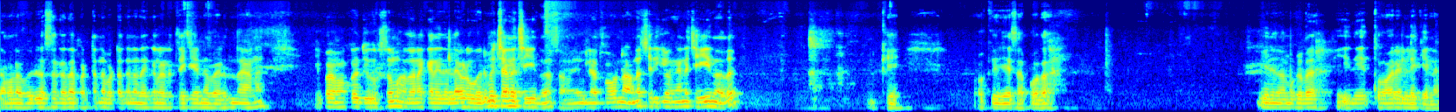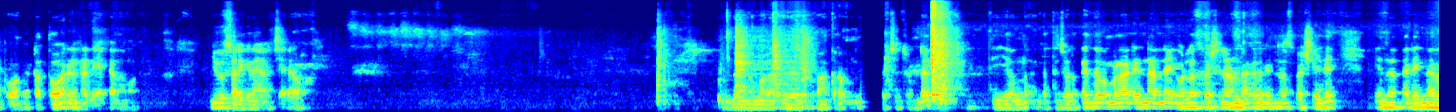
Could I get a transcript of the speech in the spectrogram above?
നമ്മുടെ വീഡിയോസൊക്കെ അത് പെട്ടെന്ന് പെട്ടെന്ന് നിങ്ങളുടെ അടുത്തേക്ക് തന്നെ വരുന്നതാണ്. ഇപ്പോൾ നമുക്ക് ജ്യൂസും അതൊക്കെ ഇതെല്ലാം കൂടെ ഒരുമിച്ചാണ് ചെയ്യുന്നത്. സമയമില്ലാത്തതുകൊണ്ടാണ് ശരിക്കും അങ്ങനെ ചെയ്യുന്നത്. ഓക്കെ. ഓക്കെ ജേസ് അപ്പോൾ ഇനി നമുക്ക് ഇനി തോരനിലേക്ക് തന്നെ പോകാം കേട്ടോ. തോരൻ റെഡിയാക്കാം നമുക്ക്. ജ്യൂസ് അടിക്കുന്ന കാണിച്ചു തരാമോ നമ്മൾ പാത്രം വെച്ചിട്ടുണ്ട്. തീ ഒന്ന് കത്തിച്ചു കൊടുക്കുക ഇത് നമ്മൾ ഡിന്നറിനേക്കുള്ള സ്പെഷ്യലാണ് ഉണ്ടാക്കുന്നത് ഡിന്നർ സ്പെഷ്യൽ ഇന്നത്തെ ഡിന്നർ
